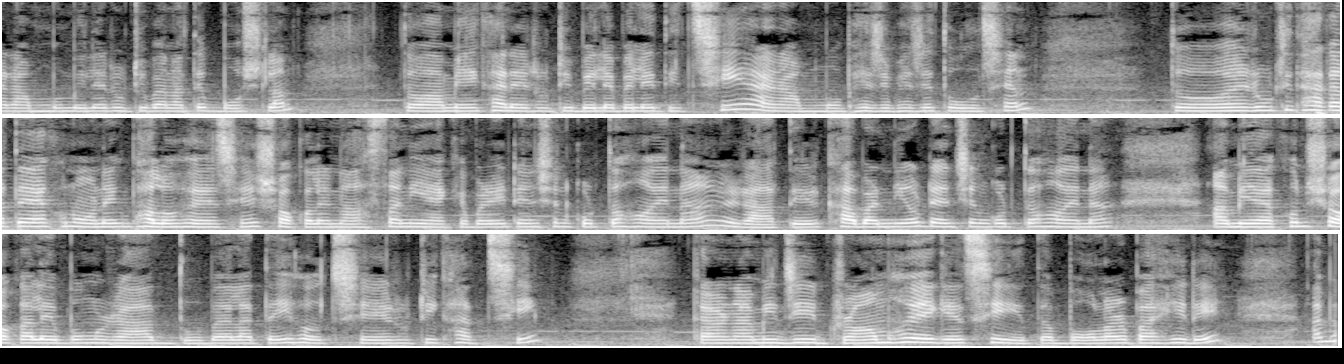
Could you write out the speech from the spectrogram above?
আর আম্মু মিলে রুটি বানাতে বসলাম। তো আমি এখানে রুটি বেলে বেলে দিচ্ছি আর আম্মু ভেজে ভেজে তুলছেন। তো রুটি থাকাতে এখন অনেক ভালো হয়েছে। সকালে নাস্তা নিয়ে একেবারেই টেনশন করতে হয় না, রাতের খাবার নিয়েও টেনশন করতে হয় না। আমি এখন সকাল এবং রাত দুবেলাতেই হচ্ছে রুটি খাচ্ছি। কারণ আমি যে ড্রাম হয়ে গেছি তা বলার বাহিরে আমি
